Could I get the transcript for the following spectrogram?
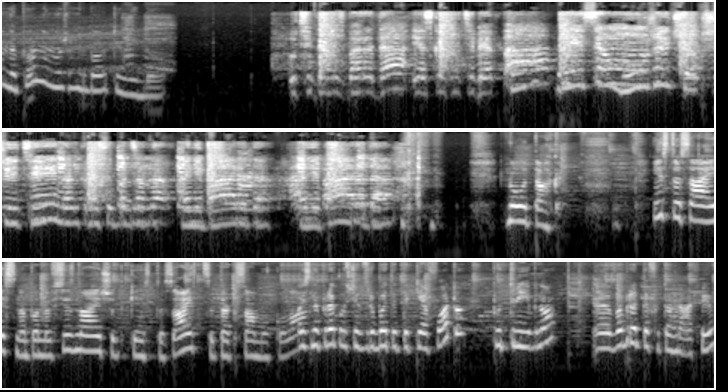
ми, напевно, можемо додати відео. У тебя есть борода, я скажу тебе, побрейся, мужичок, щетина, красу пацана, а не борода, а не борода. Ну, отак. Інстасайз, напевно, всі знають, що таке інстасайз, це так само колаж. Ось, наприклад, щоб зробити таке фото, потрібно е, вибрати фотографію.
